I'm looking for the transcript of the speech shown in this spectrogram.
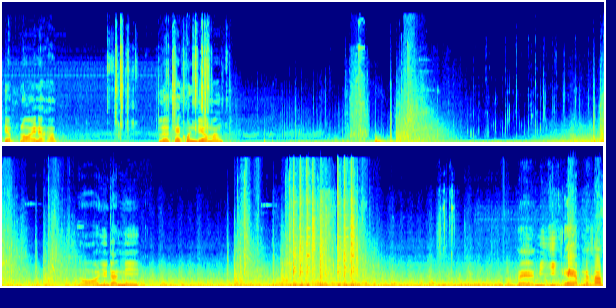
เรียบร้อยนะครับ เหลือแค่คนเดียวมั้ง ออยู่ด้านนี้แหมมียิงแอบนะครับ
